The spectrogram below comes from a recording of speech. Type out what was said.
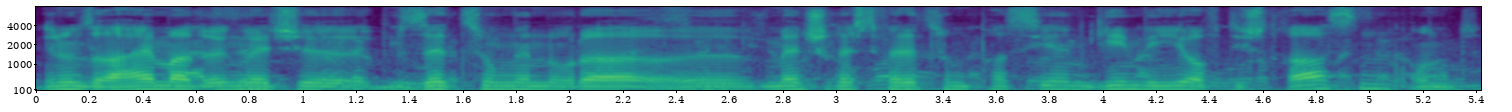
in unserer Heimat irgendwelche Besetzungen oder äh, Menschenrechtsverletzungen passieren, gehen wir hier auf die Straßen und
